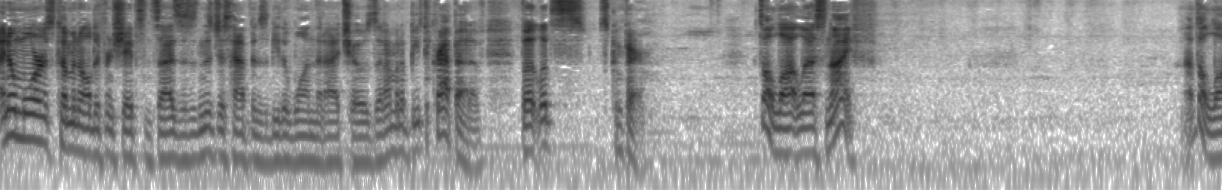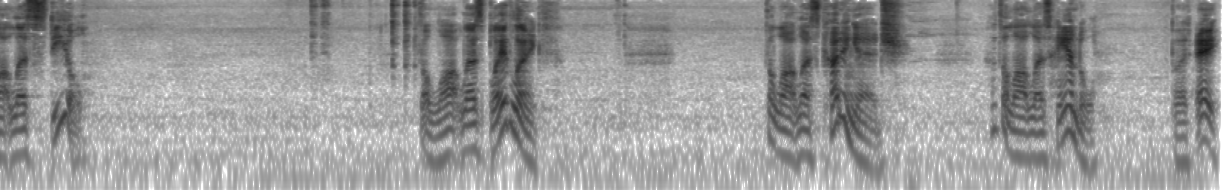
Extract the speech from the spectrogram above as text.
I know Moras come in all different shapes and sizes, and this just happens to be the one that I chose that I'm going to beat the crap out of. But let's, let's compare. It's a lot less knife. That's a lot less steel. It's a lot less blade length. It's a lot less cutting edge. That's a lot less handle. But hey,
